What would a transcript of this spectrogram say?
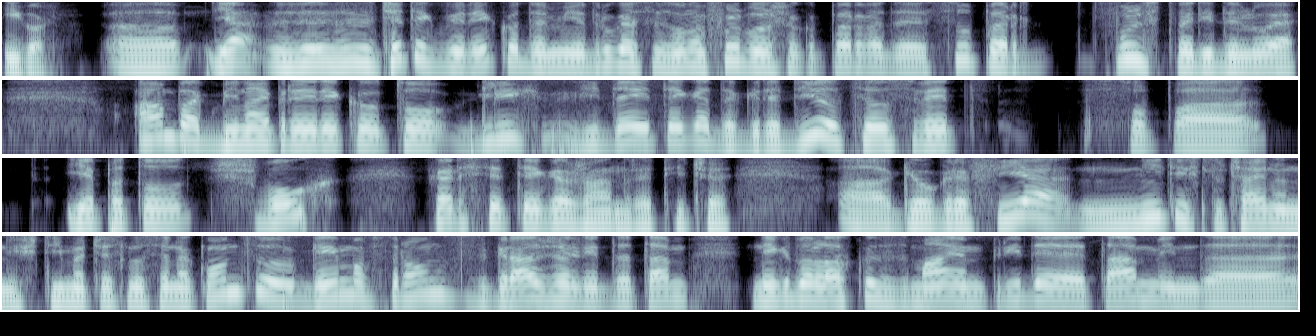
Igor. Uh, ja, za, za začetek bi rekel, da mi je druga sezona ful boljša kot prva, da je super, ful stvari deluje. Ampak bi najprej rekel to, glih v ideji tega, da gradijo cel svet, so pa, je pa to švoh, kar se tega žanra tiče. Uh, geografija niti slučajno ni štima. Če smo se na koncu Game of Thrones zgražali, da tam nekdo lahko z zmajem pride tam in da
